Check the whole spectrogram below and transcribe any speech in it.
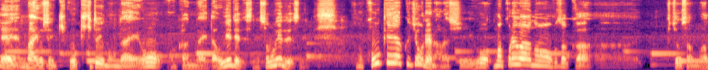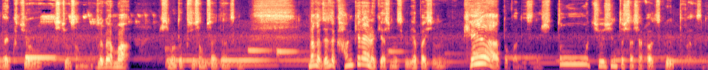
えー、まあ、要するに気候危機という問題を考えた上でですね、その上でですね、後継役条例の話を、まあ、これはあの、保坂区長さんも安倍区長、市長さんも、それからまあ、岸本区長さんもされたんですけど、なんか全然関係ないような気がしますけど、やっぱりそのケアとかですね、人を中心とした社会を作るとかですね、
